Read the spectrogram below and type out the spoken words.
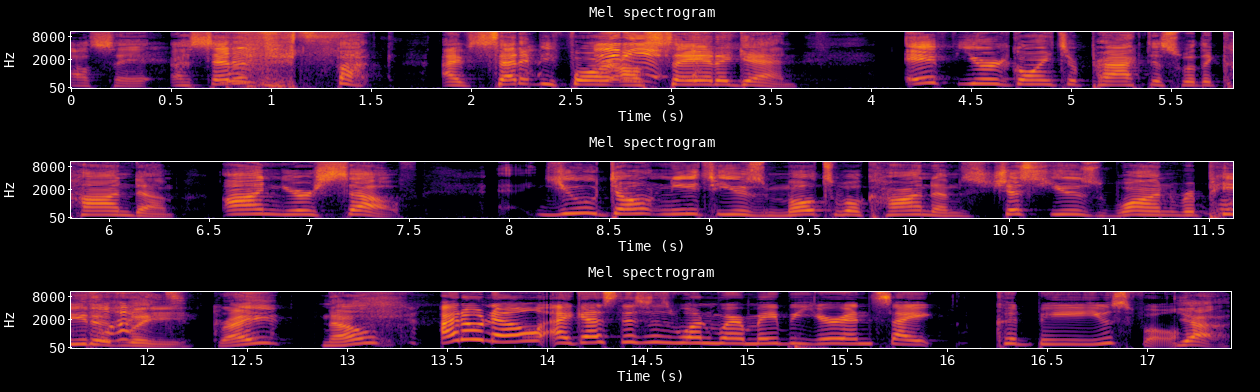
I'll say it. I said it. fuck. I've said it before. I'll say it again. If you're going to practice with a condom on yourself, you don't need to use multiple condoms. Just use one repeatedly, right? No? I don't know. I guess this is one where maybe your insight could be useful. Yeah.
